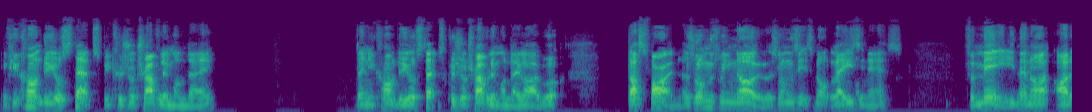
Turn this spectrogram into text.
If you can't do your steps because you're traveling one day, then you can't do your steps because you're traveling one day. Like, that's fine. As long as we know as long as it's not laziness for me then I, I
